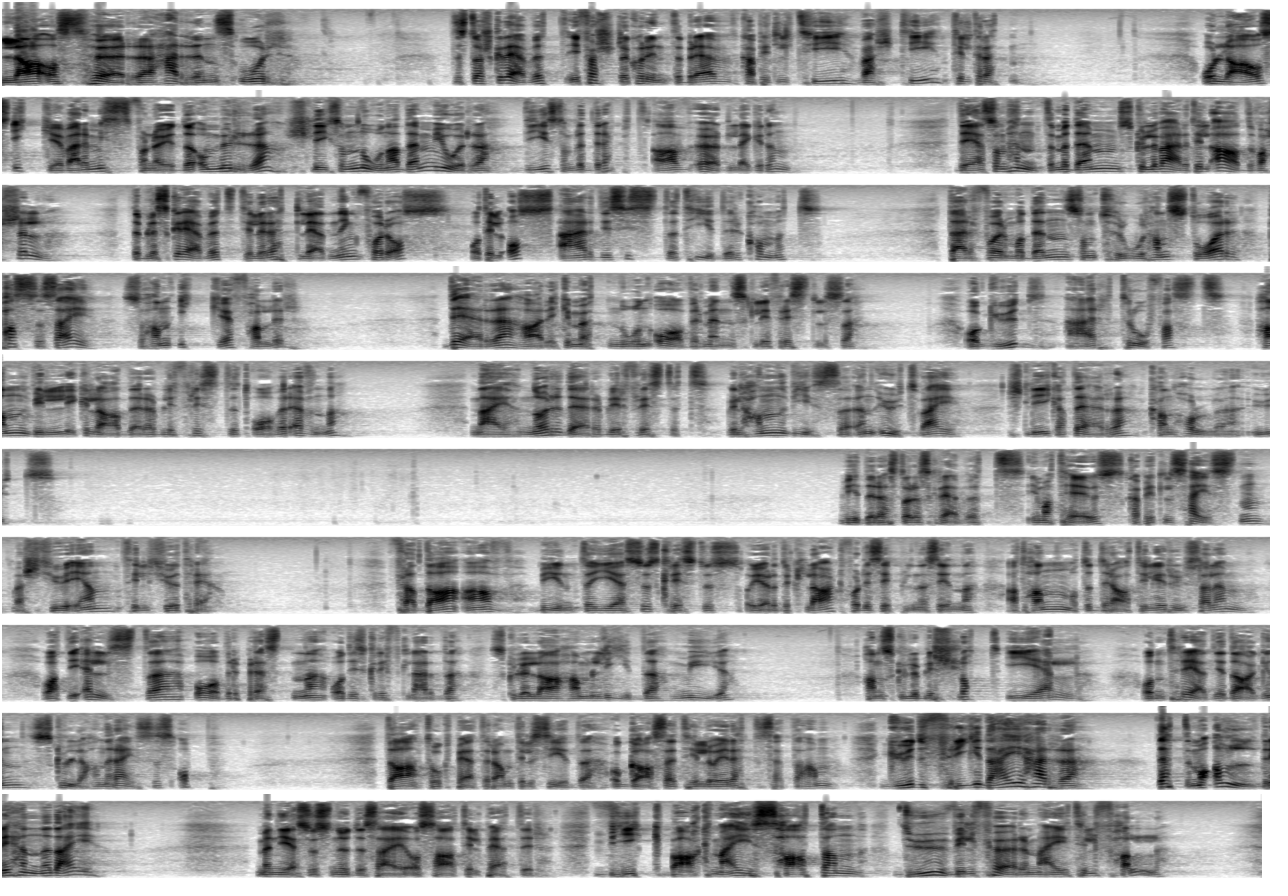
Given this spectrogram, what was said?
La oss høre Herrens ord. Det står skrevet i 1. Korinterbrev, kapittel 10, vers 10-13. Og la oss ikke være misfornøyde og murre, slik som noen av dem gjorde, de som ble drept av ødeleggeren. Det som hendte med dem, skulle være til advarsel. Det ble skrevet til rettledning for oss, og til oss er de siste tider kommet. Derfor må den som tror han står, passe seg så han ikke faller. Dere har ikke møtt noen overmenneskelig fristelse. Og Gud er trofast. Han vil ikke la dere bli fristet over evne. Nei, når dere blir fristet, vil Han vise en utvei, slik at dere kan holde ut. Videre står det skrevet i Matteus kapittel 16, vers 21-23. Fra da av begynte Jesus Kristus å gjøre det klart for disiplene sine at han måtte dra til Jerusalem, og at de eldste, overprestene og de skriftlærde skulle la ham lide mye. Han skulle bli slått i hjel, og den tredje dagen skulle han reises opp. Da tok Peter ham til side og ga seg til å irettesette ham. Gud fri deg, Herre! Dette må aldri hende deg! Men Jesus snudde seg og sa til Peter, Vik bak meg, Satan, du vil føre meg til fall.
